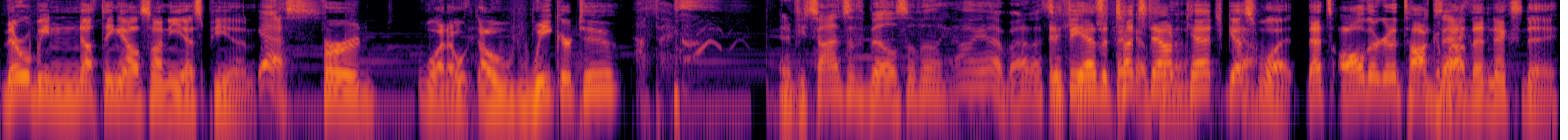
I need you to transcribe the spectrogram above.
There will be nothing else on ESPN Yes. for what a, a week or two. Nothing. and if he signs with the Bills, they'll be like, oh yeah, man, that's And if he has a huge pickup for touchdown catch, guess Yeah. what? That's all they're going to talk about that next day.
